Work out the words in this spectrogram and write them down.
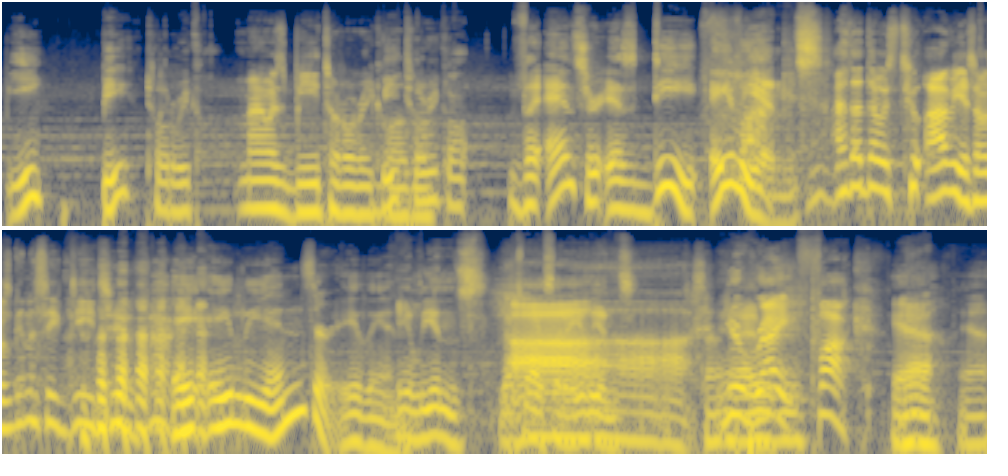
B. B. Total Recall. Mine was B. Total Recall. B. Total well. Recall. The answer is D. Aliens. I thought that was too obvious. I was gonna say D too. Fuck. A- aliens or alien? Aliens. That's why I said aliens. Ah, son You're Yeah, right. we- Fuck. Yeah, yeah.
